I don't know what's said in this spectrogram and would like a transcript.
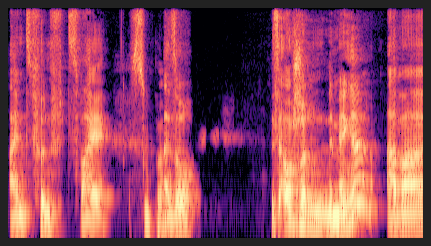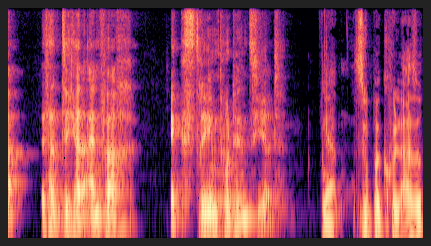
1,52. Super. Also ist auch schon eine Menge, aber es hat sich halt einfach extrem potenziert. Ja, super cool. Also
